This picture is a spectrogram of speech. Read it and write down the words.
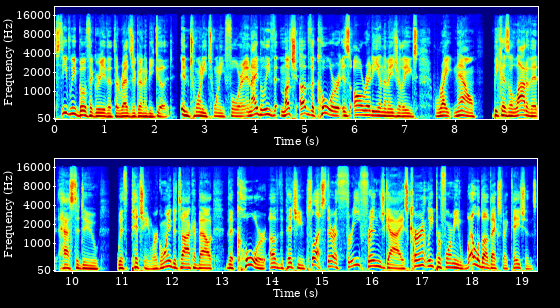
Steve, we both agree that the Reds are going to be good in 2024. And I believe that much of the core is already in the major leagues right now because a lot of it has to do with pitching. We're going to talk about the core of the pitching. Plus, there are three fringe guys currently performing well above expectations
